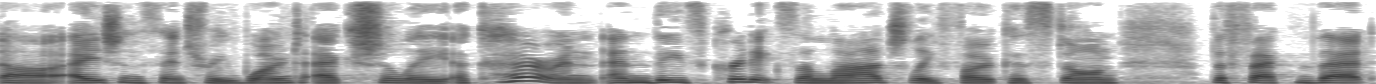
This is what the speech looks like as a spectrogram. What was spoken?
uh, Asian century won't actually occur. And, and these critics are largely focused on the fact that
